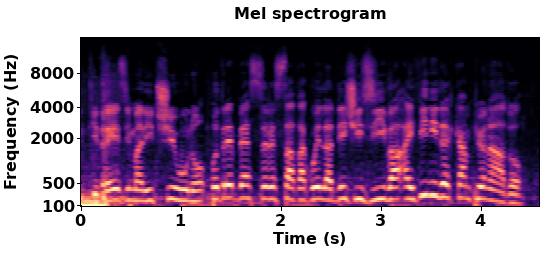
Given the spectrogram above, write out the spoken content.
ventitreesima di C1 potrebbe essere stata quella decisiva ai fini del campionato.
